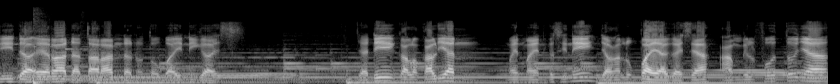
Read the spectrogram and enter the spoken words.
di daerah dataran Danau Toba ini guys. Jadi kalau kalian main-main ke sini jangan lupa ya guys ya, ambil fotonya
